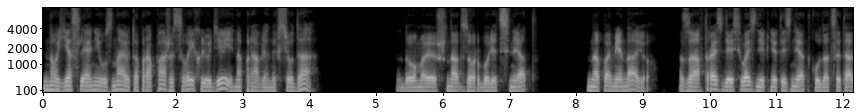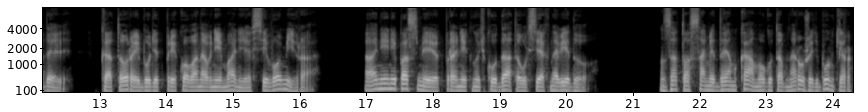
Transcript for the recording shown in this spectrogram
Но если они узнают о пропаже своих людей, направленных сюда... Думаешь, надзор будет снят? Напоминаю, завтра здесь возникнет из ниоткуда цитадель, которой будет приковано внимание всего мира. Они не посмеют проникнуть куда-то у всех на виду. Зато сами ДМК могут обнаружить бункер,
